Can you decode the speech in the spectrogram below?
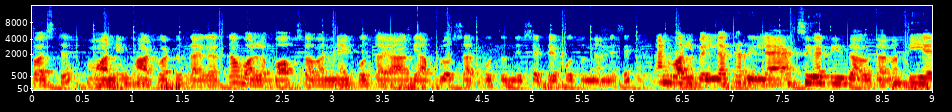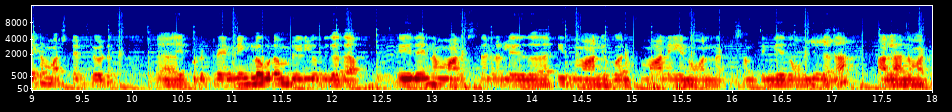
ఫస్ట్ మార్నింగ్ హాట్ వాటర్ తాగాక వాళ్ళ బాక్స్ అవన్నీ అయిపోతాయి ఆ గ్యాప్లో సరిపోతుంది సెట్ అయిపోతుంది అనేసి అండ్ వాళ్ళు వెళ్ళాక రిలాక్స్గా టీ తాగుతాను. టీ అయితే మస్ట్ అండ్ షుడ్ ఇప్పుడు ట్రెండింగ్లో కూడా రీల్ ఉంది కదా ఏదైనా మానేస్తానో లేదు కదా ఇది మానివ్వ మానేయను అన్నట్టు సంథింగ్ ఏదో ఉంది కదా అలా అనమాట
